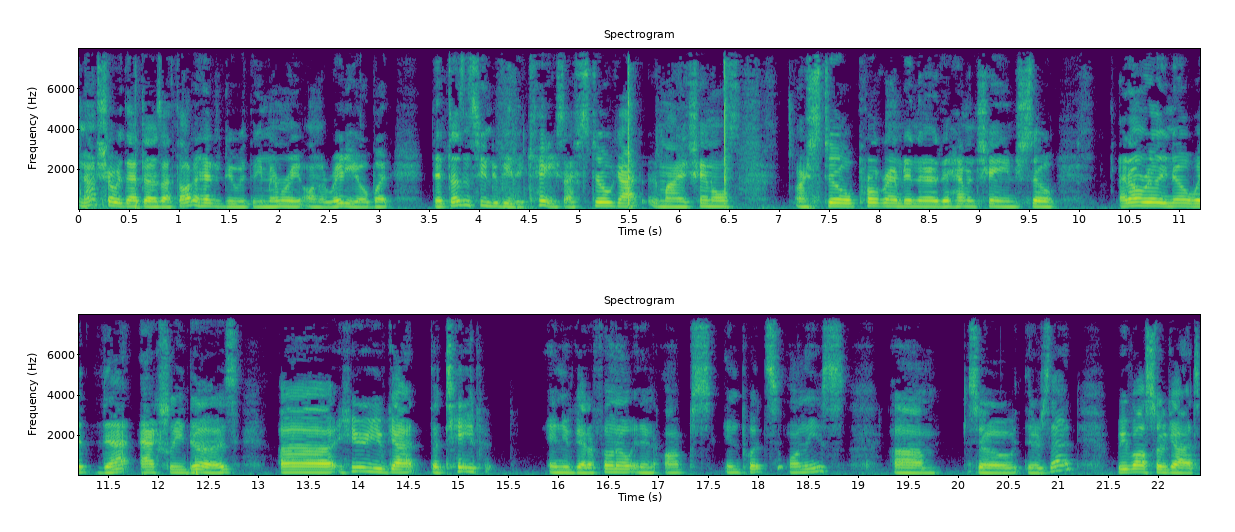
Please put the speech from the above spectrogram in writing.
Not sure what that does. I thought it had to do with the memory on the radio, but that doesn't seem to be the case. I've still got my channels are still programmed in there. They haven't changed, so I don't really know what that actually does. Uh, here you've got the tape and you've got a phono and an aux inputs on these. Um, so there's that. We've also got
